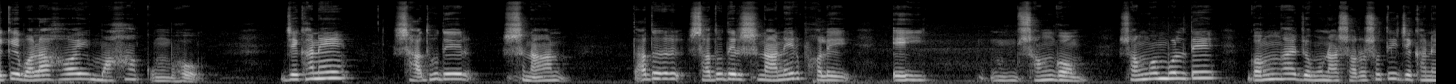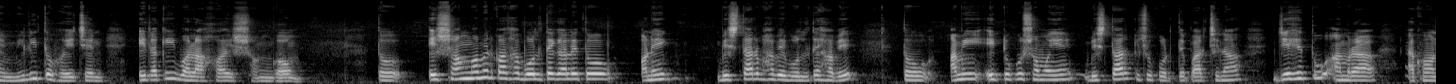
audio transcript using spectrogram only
একে বলা হয় মহাকুম্ভ, যেখানে সাধুদের স্নান তাদের, সাধুদের স্নানের ফলে এই সঙ্গম। সঙ্গম বলতে গঙ্গা, যমুনা, সরস্বতী যেখানে মিলিত হয়েছেন, এটাকেই বলা হয় সঙ্গম। তো এই সঙ্গমের কথা বলতে গেলে তো অনেক বিস্তারভাবে বলতে হবে। তো আমি এইটুকু সময়ে বিস্তার কিছু করতে পারছি না। যেহেতু আমরা এখন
